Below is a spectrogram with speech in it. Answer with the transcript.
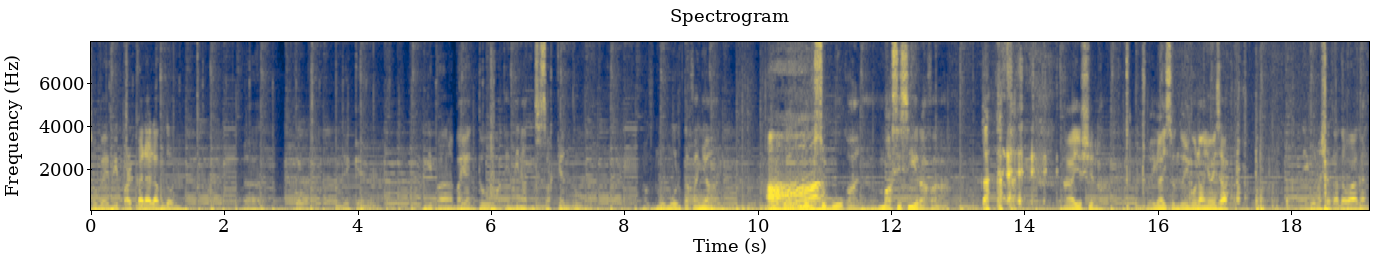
So baby park ka na lang doon bayad to at hindi natin sasakyan to. Magmumulta ka niyan. Huwag mong subukan masisira ka. Ayos yun ah. Okay guys sunduin ko lang yung isa. Hindi ko na siya tatawagan.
